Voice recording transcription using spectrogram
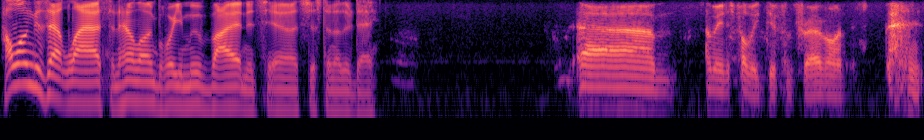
How long does that last, and how long before you move by it and it's yeah, it's just another day? Um, I mean, it's probably different for everyone.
